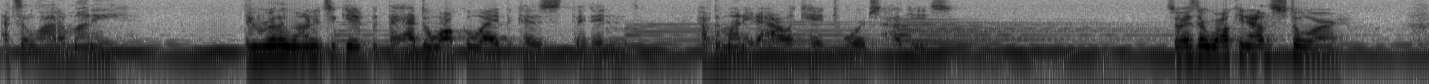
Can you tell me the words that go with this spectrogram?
that's a lot of money. They really wanted to give, but they had to walk away because they didn't have the money to allocate towards Huggies. So as they're walking out of the store,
